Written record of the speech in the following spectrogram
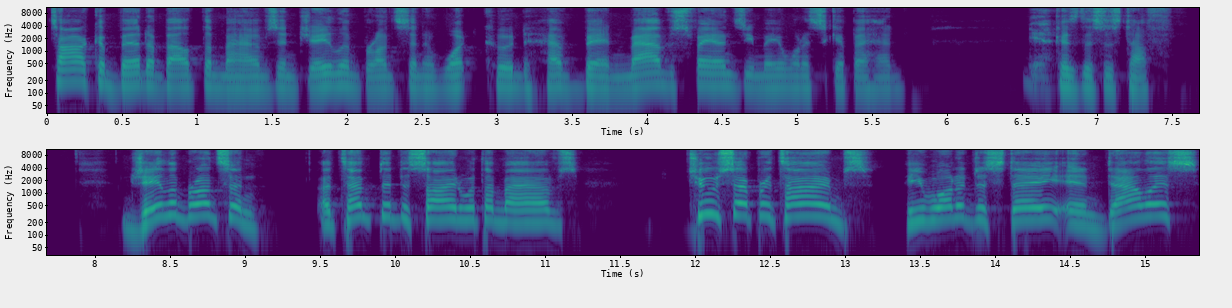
talk a bit about the Mavs and Jalen Brunson and what could have been. Mavs fans, you may want to skip ahead. Yeah. Because this is tough. Jalen Brunson attempted to sign with the Mavs two separate times. He wanted to stay in Dallas.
